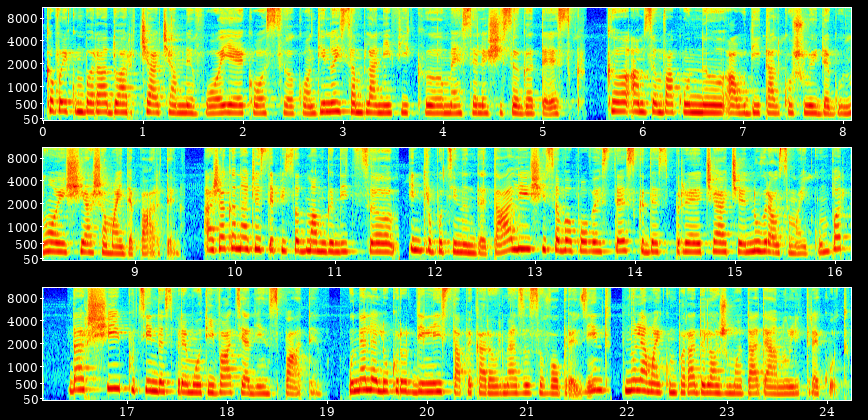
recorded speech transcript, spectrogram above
că voi cumpăra doar ceea ce am nevoie, că o să continui să-mi planific uh, mesele și să gătesc, că am să-mi fac un uh, audit al coșului de gunoi și așa mai departe. Așa că în acest episod m-am gândit să intru puțin în detalii și să vă povestesc despre ceea ce nu vreau să mai cumpăr, dar și puțin despre motivația din spate. Unele lucruri din lista pe care urmează să vă prezint nu le-am mai cumpărat de la jumătatea anului trecut.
